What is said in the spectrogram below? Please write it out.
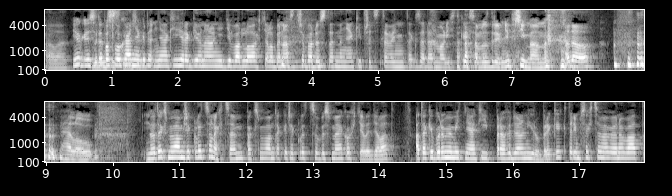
ale... Jo, jestli to poslouchá někde, nějaký regionální divadlo a chtělo by nás třeba dostat na nějaký představení představení, tak zadarmo lístky samozřejmě přijímáme. Ano. Hello. No tak jsme vám řekli, co nechcem, pak jsme vám taky řekli, co bychom jako chtěli dělat. A taky budeme mít nějaký pravidelný rubriky, kterým se chceme věnovat.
